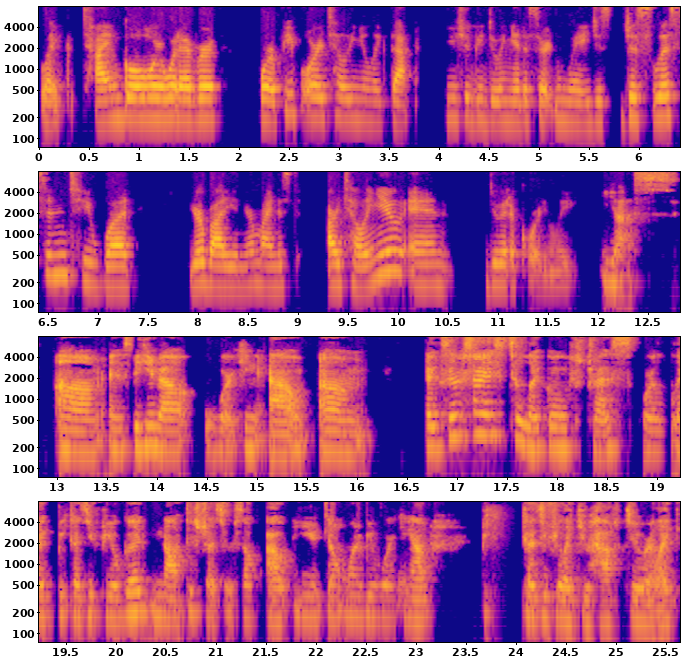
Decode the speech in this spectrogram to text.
like time goal or whatever, or people are telling you like that you should be doing it a certain way. Just just listen to what your body and your mind is are telling you and do it accordingly. Yes. Um, and speaking about working out, um, exercise to let go of stress or like because you feel good, not to stress yourself out. You don't want to be working out because you feel like you have to, or like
